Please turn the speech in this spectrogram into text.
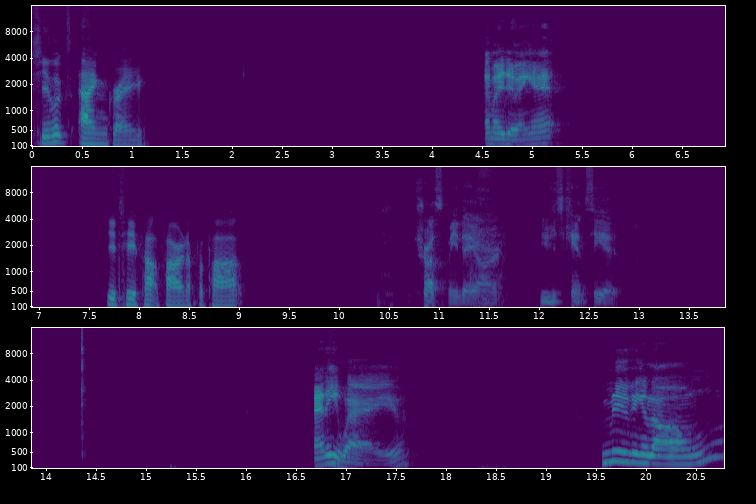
She looks angry. Am I doing it? Your teeth aren't far enough apart. Trust me, they are. You just can't see it. Anyway, moving along.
